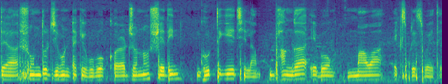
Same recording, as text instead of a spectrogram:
দেয়া সুন্দর জীবনটাকে উপভোগ করার জন্য সেদিন ঘুরতে গিয়েছিলাম ভাঙ্গা এবং মাওয়া এক্সপ্রেসওয়েতে।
